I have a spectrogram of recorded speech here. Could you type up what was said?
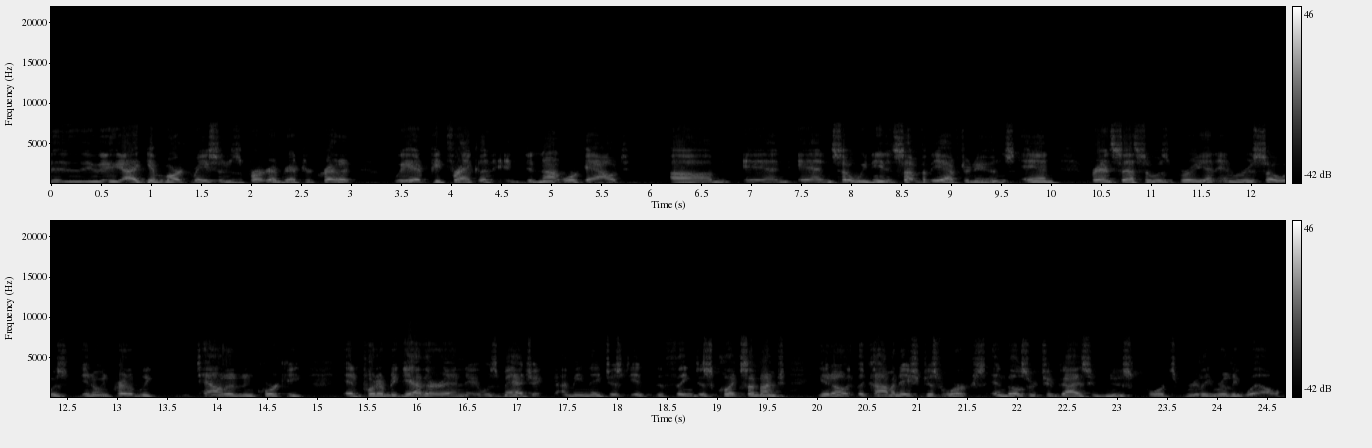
uh, I give Mark Mason, as a program director, credit. We had Pete Franklin, it did not work out. Um, and and so we needed something for the afternoons. And Francesa was brilliant, and Russo was, you know, incredibly talented and quirky and put them together and it was magic i mean they just it the thing just clicked sometimes you know the combination just works and those are two guys who knew sports really really well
